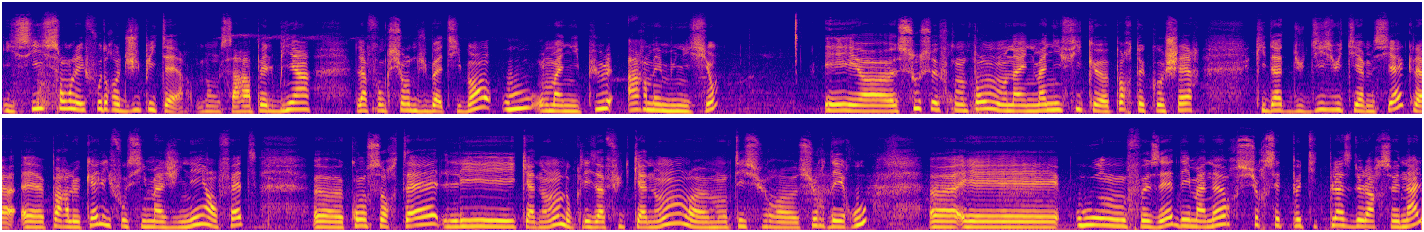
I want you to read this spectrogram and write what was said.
ici sont les foudres de Jupiter. Donc ça rappelle bien la fonction du bâtiment où on manipule armes et munitions. Et euh, sous ce fronton, on a une magnifique euh, porte cochère qui date du XVIIIe siècle, euh, par lequel il faut s'imaginer en fait qu'on sortait les canons, donc les affûts de canons montés sur sur des roues, euh, et où on faisait des manœuvres sur cette petite place de l'Arsenal,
